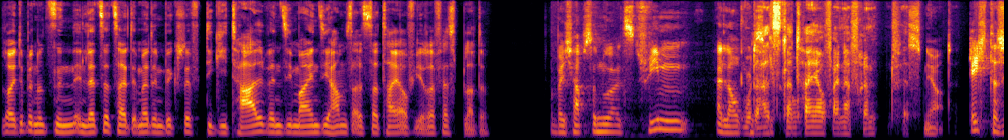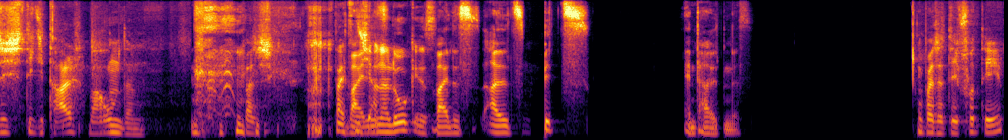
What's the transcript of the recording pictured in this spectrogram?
Leute benutzen in, letzter Zeit immer den Begriff digital, wenn sie meinen, sie haben es als Datei auf ihrer Festplatte. Aber ich habe es nur als Stream erlaubt. Oder als Datei auf einer fremden Festplatte. Echt, das ist digital? Warum denn? Weil es nicht es- analog ist. Weil es als Bits enthalten ist. Und bei der DVD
